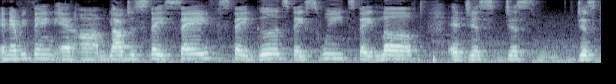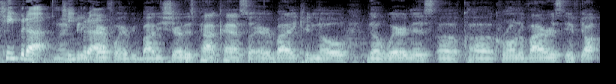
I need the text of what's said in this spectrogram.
and everything and um, y'all just stay safe stay good stay sweet stay loved and just just just keep it up And keep be it up careful, everybody. Share this podcast so everybody can know the awareness of uh, coronavirus. If y'all,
